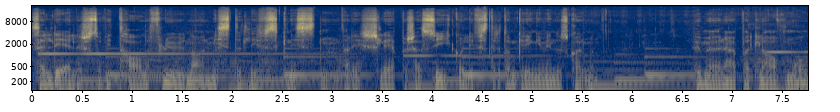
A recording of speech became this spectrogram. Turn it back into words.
Selv de ellers så vitale fluene har mistet livsgnisten der de sleper seg syke og livstrette omkring i vinduskarmen. Humøret er på et lavmål.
